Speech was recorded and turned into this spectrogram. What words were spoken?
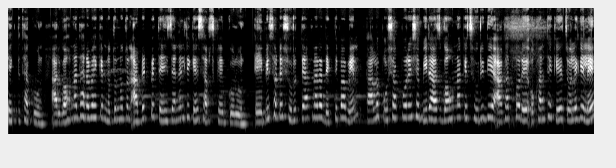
দেখতে থাকুন। আর গহনা ধারাবাহিকের নতুন নতুন আপডেট পেতে এই চ্যানেলটিকে সাবস্ক্রাইব করুন। এপিসোডের শুরুতে আপনারা দেখতে পাবেন, কালো পোশাক পরে সে বিরাজ গহনাকে ছুরি দিয়ে আঘাত করে ওখান থেকে চলে গেলে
